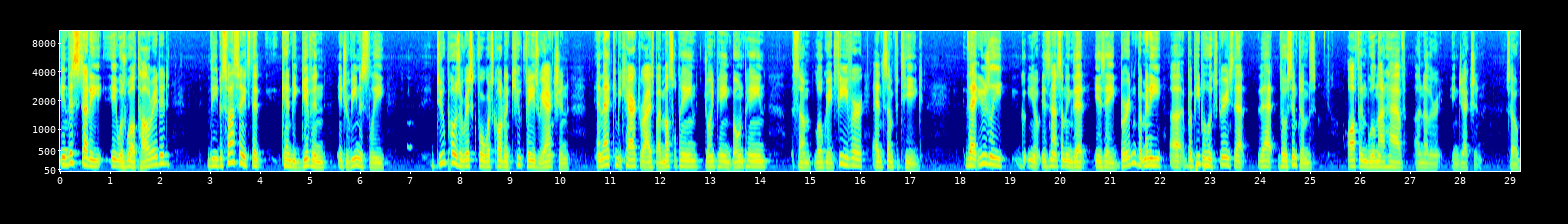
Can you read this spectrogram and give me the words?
In this study, it was well tolerated. The bisphosphonates that can be given intravenously do pose a risk for what's called an acute phase reaction, and that can be characterized by muscle pain, joint pain, bone pain, some low grade fever, and some fatigue. That usually you know is not something that is a burden, but many uh, but people who experience that that those symptoms often will not have another injection. So.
